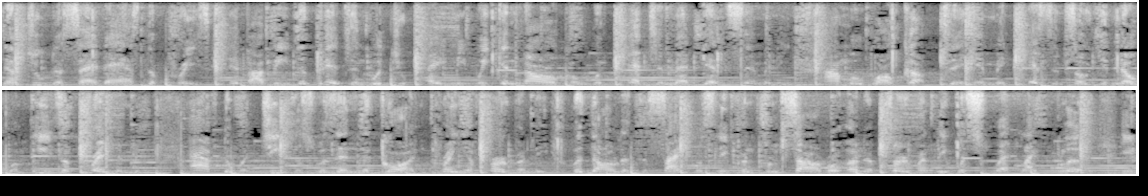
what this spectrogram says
Now Judas had asked the priest, If I be the pigeon, would you pay me? We can all go and catch him at Gethsemane. I'ma walk up to him and kiss him so you know him. He's a friend of me. Afterward, Jesus was in the garden praying fervently with all the disciples sleeping from sorrow unobservantly with sweat like blood. He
